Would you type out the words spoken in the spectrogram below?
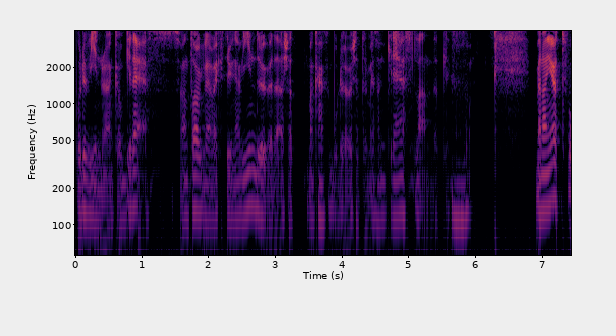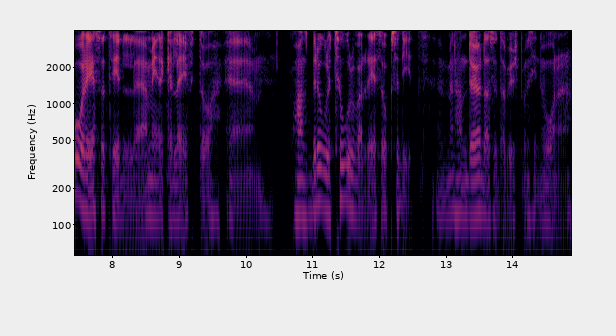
både vinranka och gräs. Så antagligen växte det inga vindruvor där så att man kanske borde översätta det mer som gräslandet. Liksom Mm. Men han gör två resor till Amerika Leif då. Och hans bror Torvald reser också dit. Men han dödas av ursprungsinvånarna.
